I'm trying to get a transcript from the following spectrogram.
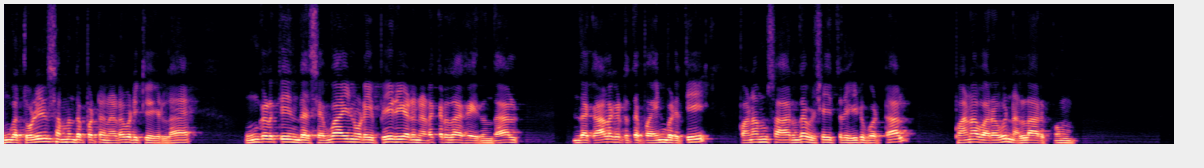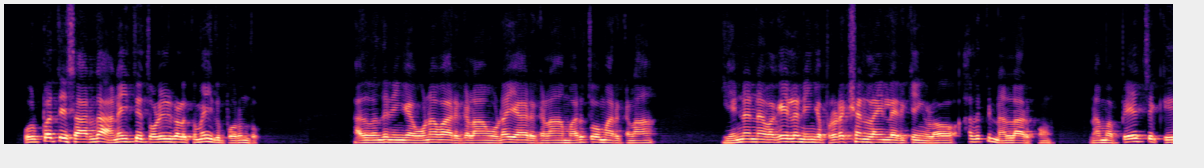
உங்கள் தொழில் சம்மந்தப்பட்ட நடவடிக்கைகளில் உங்களுக்கு இந்த செவ்வாயினுடைய பீரியடு நடக்கிறதாக இருந்தால் இந்த காலகட்டத்தை பயன்படுத்தி பணம் சார்ந்த விஷயத்தில் ஈடுபட்டால் பண வரவு நல்லா இருக்கும். உற்பத்தி சார்ந்த அனைத்து தொழில்களுக்குமே இது பொருந்தும். அது வந்து நீங்கள் உணவாக இருக்கலாம் உடையாக இருக்கலாம் மருத்துவமாக இருக்கலாம் என்னென்ன வகையில் நீங்கள் ப்ரொடக்ஷன் லைனில் இருக்கீங்களோ அதுக்கு நல்லாயிருக்கும் நம்ம பேச்சுக்கு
